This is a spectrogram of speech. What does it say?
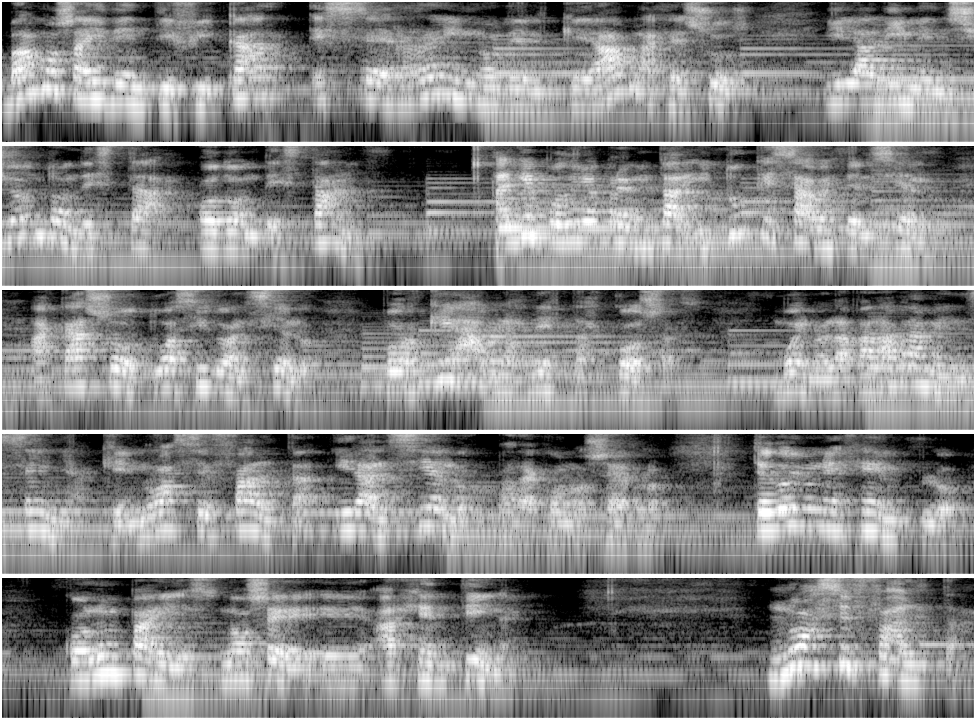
vamos a identificar ese reino del que habla Jesús y la dimensión donde está o donde están Alguien podría preguntar, ¿y tú qué sabes del cielo? ¿Acaso tú has ido al cielo? ¿Por qué hablas de estas cosas? Bueno, la palabra me enseña que no hace falta ir al cielo para conocerlo. Te doy un ejemplo con un país, no sé, eh, Argentina. No hace falta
